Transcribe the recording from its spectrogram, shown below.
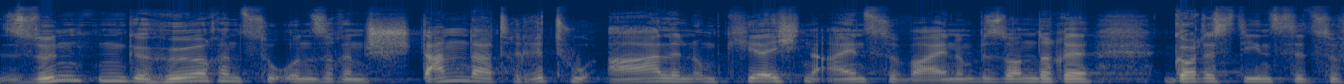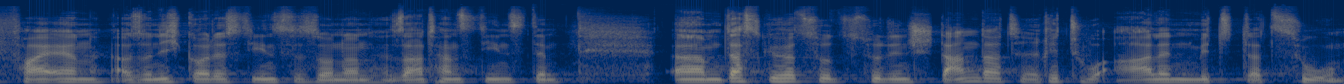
Sünden gehören zu unseren Standardritualen, um Kirchen einzuweihen, um besondere Gottesdienste zu feiern. Also nicht Gottesdienste, sondern Satansdienste. Ähm, das gehört zu, zu den Standardritualen mit dazu.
